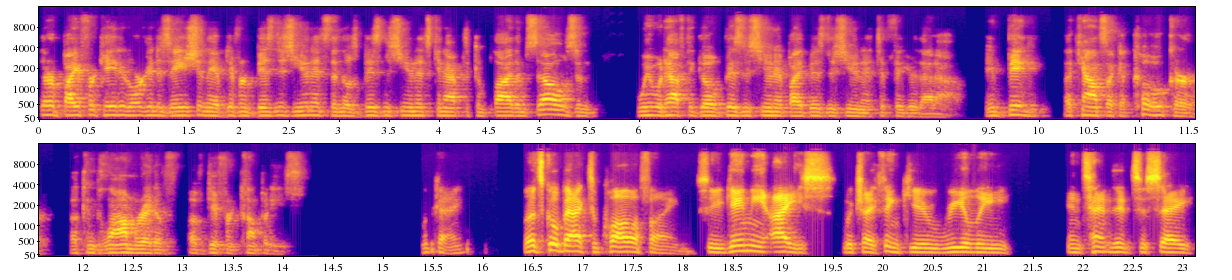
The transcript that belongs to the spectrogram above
they're a bifurcated organization, they have different business units, then those business units can have to comply themselves. And we would have to go business unit by business unit to figure that out in big accounts like a Coke or a conglomerate of, of different companies. Okay. Let's go back to qualifying. So you gave me ice, which I think you really intended to say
